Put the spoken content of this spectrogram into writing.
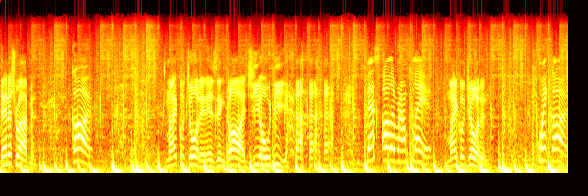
Dennis Rodman. Guard. Michael Jordan is in guard, G-O-D. Best all-around player. Michael Jordan. Point guard.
